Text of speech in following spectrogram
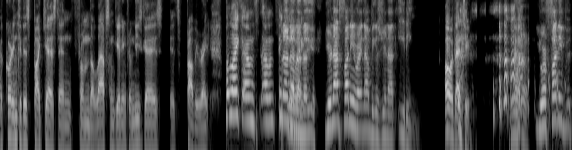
according to this podcast and from the laughs I'm getting from these guys, it's probably right. But like I'm I'm thinking No, no, no, like, no. You- You're not funny right now because you're not eating. Oh, that too. No, no, You were funny.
